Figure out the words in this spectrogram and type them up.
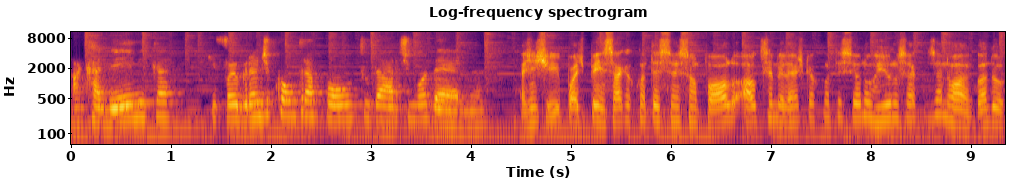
acadêmica, que foi o grande contraponto da arte moderna a gente pode pensar que aconteceu em São Paulo algo semelhante ao que aconteceu no Rio no século XIX, quando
